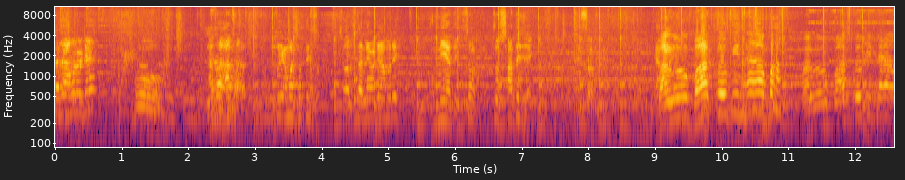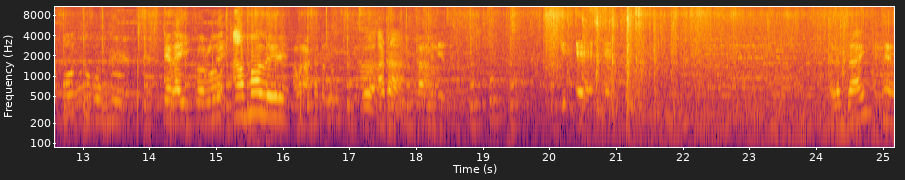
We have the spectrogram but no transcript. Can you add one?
তাহলে আমার ওইটা? ও। আচ্ছা আচ্ছা তুই আমার সাথে চল। তাহলে ওটা আমারে নিয়ে দে। চল তোর সাথে যাই। চল। ভালো বাতো কিনা বা ভালো বাতো কিনা বন্ধু বন্ধু টেরাই করো আমালে আমার আশাটা ও আটা। হ্যাঁ আমি নিয়ে যাই। এ- এ- এ- তাহলে যাই হ্যাঁ।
